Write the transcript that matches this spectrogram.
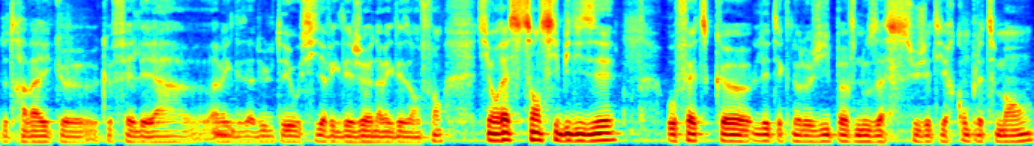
de travail que, que, fait Léa euh, avec des adultes et aussi avec des jeunes, avec des enfants. Si on reste sensibilisé au fait que les technologies peuvent nous assujettir complètement,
